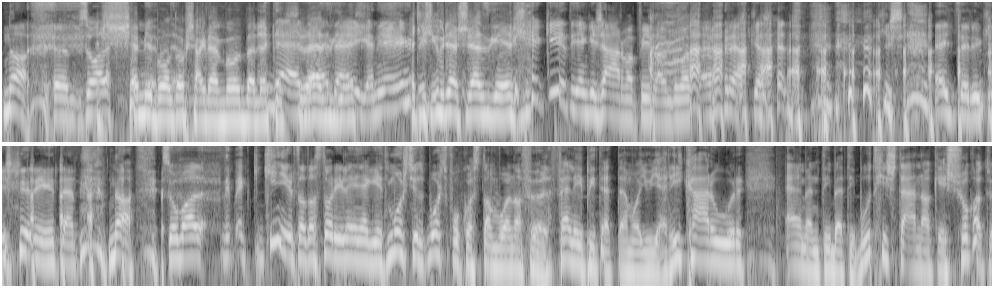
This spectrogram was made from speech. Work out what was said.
Na, szóval... Semmi boldogság nem volt benne, kis De, de, de, rezgés. igen, ilyen- Egy kis üres rezgés. Két ilyen kis árva pillangót repkedett. Kis egyszerű kis réten. Na, szóval kinyírtad a sztori lényegét, most, most fokoztam volna föl. Felépítettem, hogy ugye Rikár úr elment tibeti buddhistának, és sokat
